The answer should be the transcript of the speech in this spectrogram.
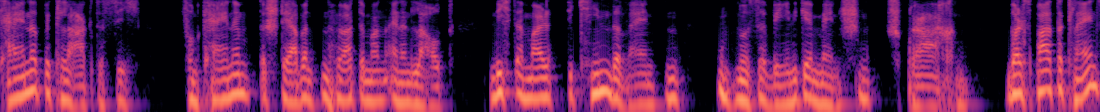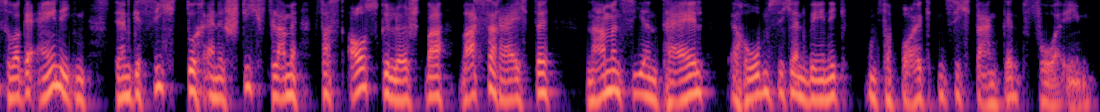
Keiner beklagte sich. Von keinem der Sterbenden hörte man einen Laut. Nicht einmal die Kinder weinten und nur sehr wenige Menschen sprachen. Und als Pater Kleinsorge einigen, deren Gesicht durch eine Stichflamme fast ausgelöscht war, Wasser reichte, nahmen sie ihren Teil, erhoben sich ein wenig und verbeugten sich dankend vor ihm.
